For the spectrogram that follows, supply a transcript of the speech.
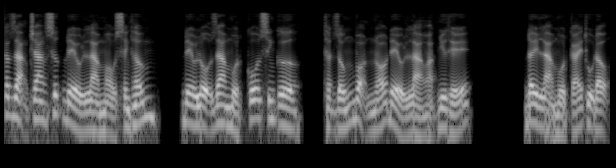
các dạng trang sức đều là màu xanh thẫm, đều lộ ra một cỗ sinh cơ, thật giống bọn nó đều là hoạt như thế. Đây là một cái thụ động.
